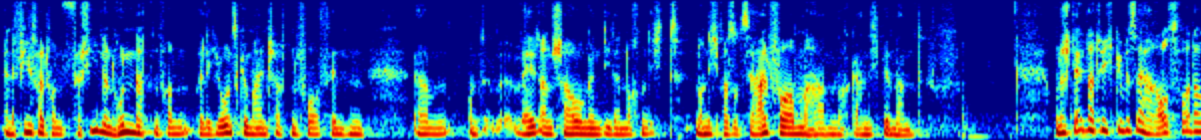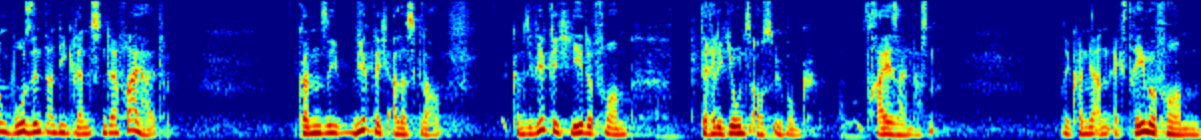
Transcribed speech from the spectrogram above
eine Vielfalt von verschiedenen Hunderten von Religionsgemeinschaften vorfinden ähm, und Weltanschauungen, die dann noch nicht, noch nicht mal Sozialformen haben, noch gar nicht genannt. Und es stellt natürlich gewisse Herausforderungen, wo sind dann die Grenzen der Freiheit? Können Sie wirklich alles glauben? Können Sie wirklich jede Form der Religionsausübung frei sein lassen? Sie können ja an extreme Formen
